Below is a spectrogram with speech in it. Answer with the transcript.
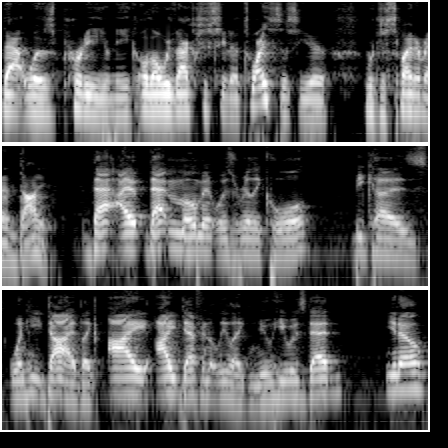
that was pretty unique. Although we've actually seen it twice this year, which is Spider-Man dying. that I that moment was really cool because when he died, like I I definitely like knew he was dead, you know,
